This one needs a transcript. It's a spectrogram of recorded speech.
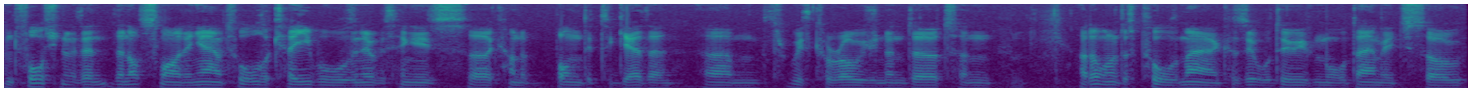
Unfortunately they're, not sliding out, all the cables and everything is uh, kind of bonded together um, with corrosion and dirt and I don't want to just pull them out because it will do even more damage so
